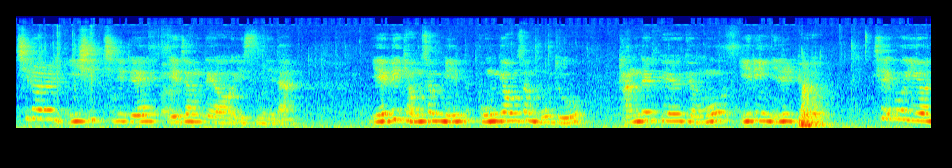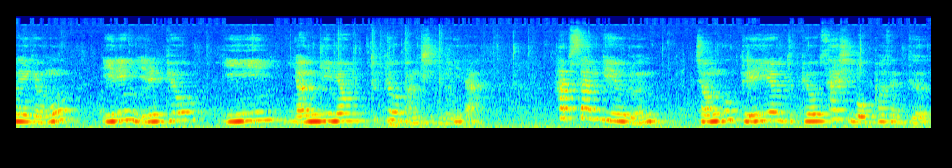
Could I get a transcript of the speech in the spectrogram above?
7월 27일에 예정되어 있습니다. 예비 경선 및 본경선 모두 당대표의 경우 1인 1표, 최고위원의 경우 1인 1표 2인 연기명 투표 방식입니다. 합산 비율은 전국 대의원 투표 45%,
